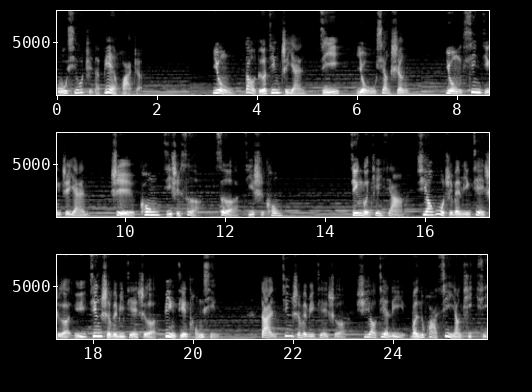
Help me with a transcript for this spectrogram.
无休止的变化着。用《道德经》之言，即有无相生；用《心经》之言，是空即是色，色即是空。经纶天下，需要物质文明建设与精神文明建设并肩同行。但精神文明建设需要建立文化信仰体系，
